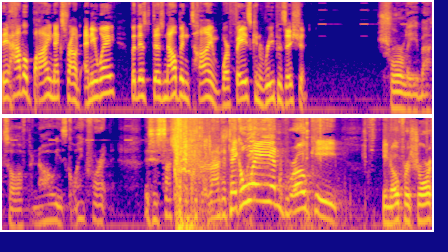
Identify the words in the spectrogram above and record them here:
they have a buy next round anyway, but there's, there's now been time where FaZe can reposition. Surely he backs off, but no, he's going for it. This is such a difficult round to take away, and Broky. You know for sure,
